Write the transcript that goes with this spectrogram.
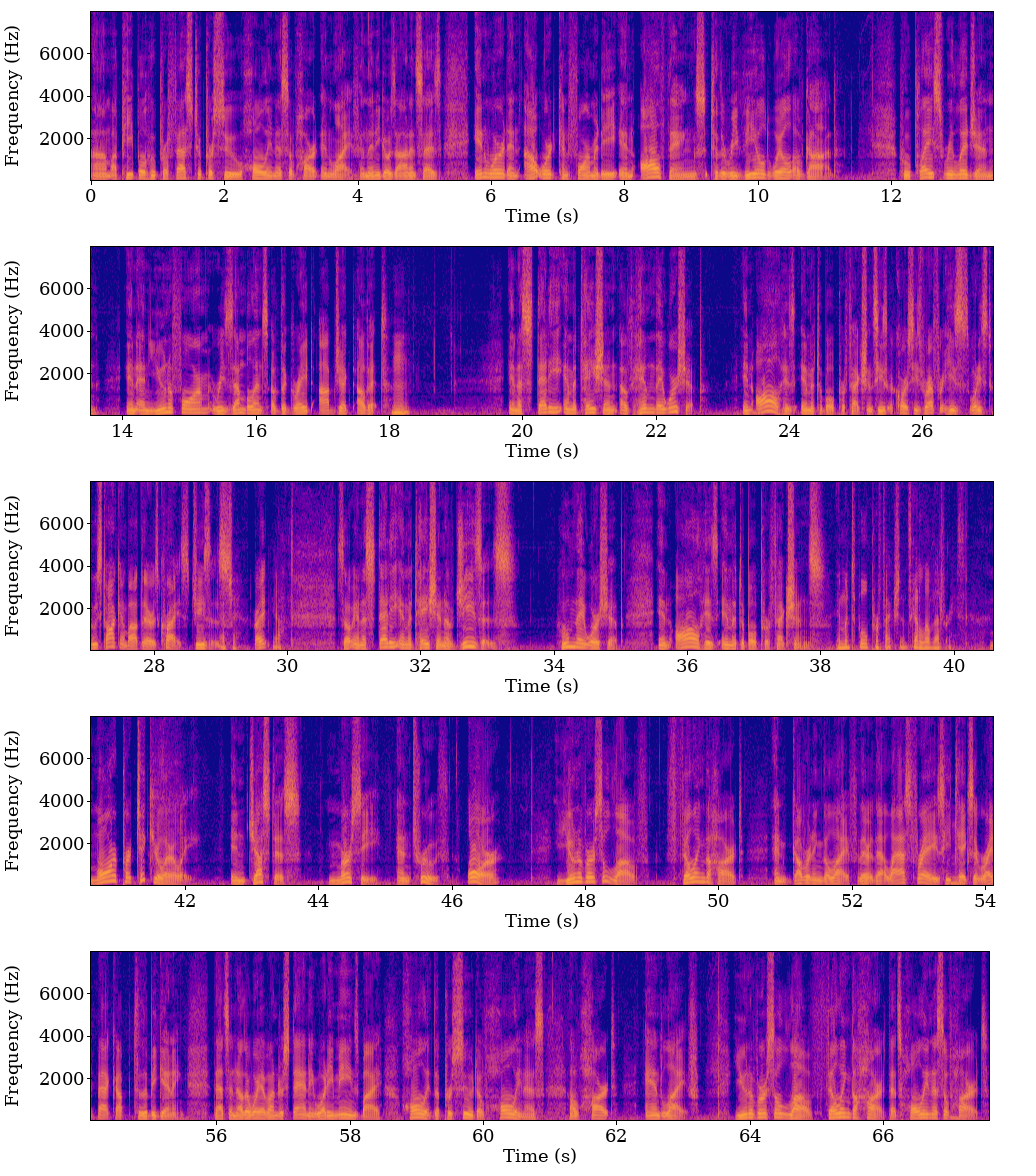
um, a people who profess to pursue holiness of heart and life. And then he goes on and says, inward and outward conformity in all things to the revealed will of God, who place religion in an uniform resemblance of the great object of it, Hmm. in a steady imitation of him they worship in all his imitable perfections. He's, of course, he's refer- he's what he's who's talking about there is Christ, Jesus, Gotcha. right? Yeah. So, in a steady imitation of Jesus, whom they worship, in all his imitable perfections, Imitable perfections. Gotta love that phrase. more particularly in justice, mercy, and truth, or universal love, filling the heart and governing the life. There, that last phrase, he hmm. takes it right back up to the beginning. That's another way of understanding what he means by holy, the pursuit of holiness of heart and life. Universal love, filling the heart, that's holiness of heart,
